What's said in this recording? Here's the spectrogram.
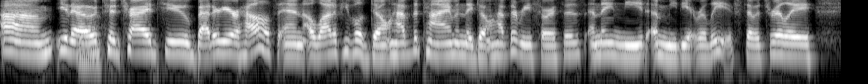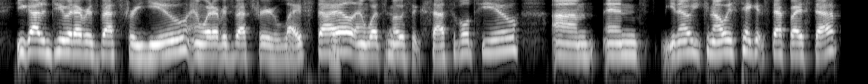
um, you know, yeah. to try to better your health. And a lot of people don't have the time and they don't have the resources and they need immediate relief. So it's really, you got to do whatever's best for you and whatever's best for your lifestyle yeah. and what's yeah. most accessible to you. Um, and, you know, you can always take it step by step.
